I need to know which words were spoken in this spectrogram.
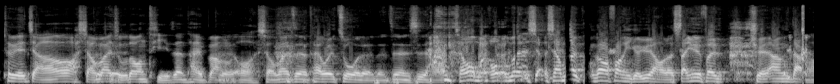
特别讲哦。小麦主动提，真的太棒了哦！小麦真的太会做人了呢，真的是好。像我们我我们小小麦广告放一个月好了，三月份全 on 档好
